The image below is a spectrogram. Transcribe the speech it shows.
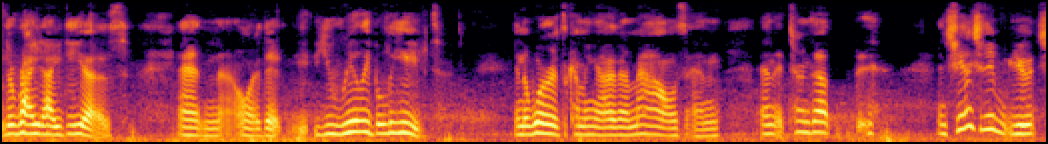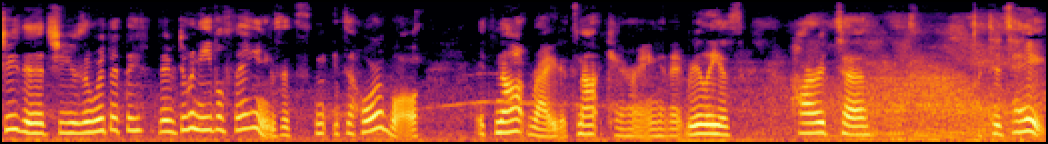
the right ideas and or that you really believed in the words coming out of their mouths and and it turns out and she actually you she did she used the word that they they're doing evil things. It's it's horrible. It's not right. It's not caring. And it really is hard to to take.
